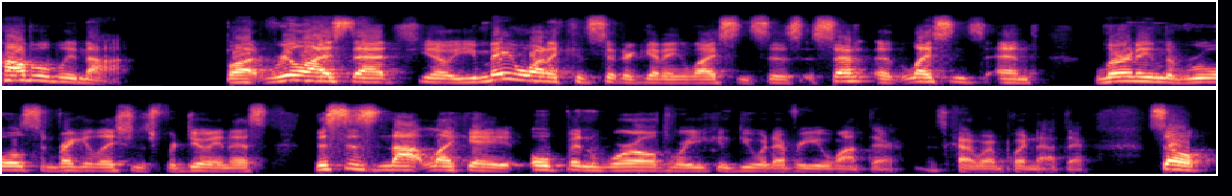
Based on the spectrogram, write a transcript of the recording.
Probably not. But realize that you know you may want to consider getting licenses, uh, license, and learning the rules and regulations for doing this. This is not like a open world where you can do whatever you want. There, that's kind of what I'm pointing out there. So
